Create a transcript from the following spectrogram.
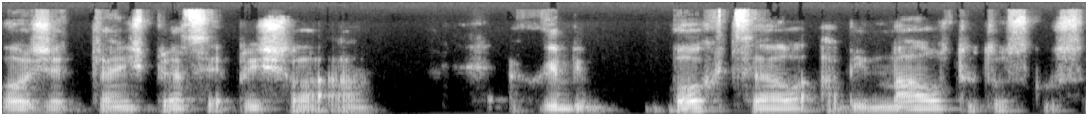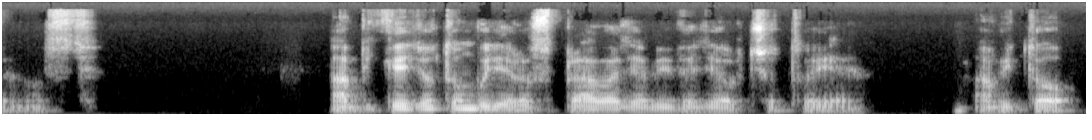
hovorí, že tá inšpirácia prišla a ako keby Boh chcel, aby mal túto skúsenosť. Aby keď o tom bude rozprávať, aby vedel, čo to je. Aby to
